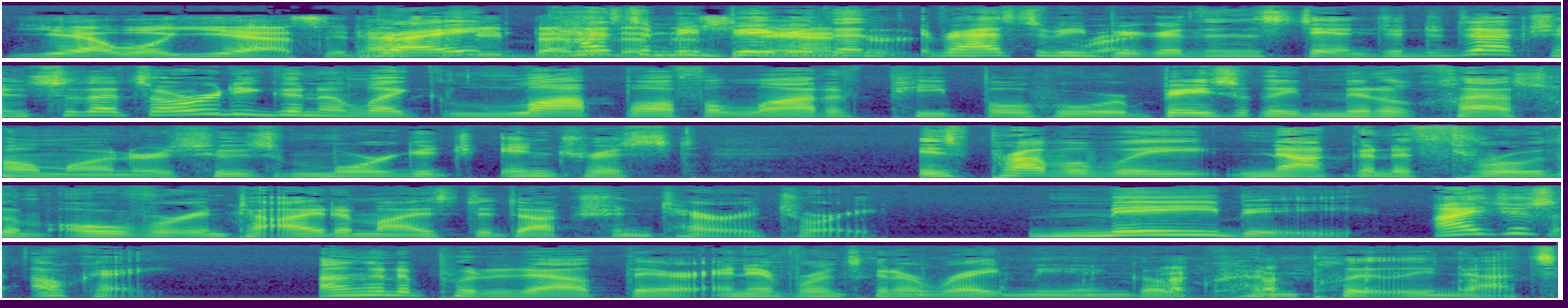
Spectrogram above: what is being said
Yeah, well, yes, it has right? to be better has than to be the bigger standard. than it has to be Right. bigger than the standard deduction. So that's already going to like lop off a lot of people who are basically middle class homeowners whose mortgage interest is probably not going to throw them over into itemized deduction territory. Maybe I just okay. I'm going to put it out there, and everyone's going to write me and go completely nuts.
